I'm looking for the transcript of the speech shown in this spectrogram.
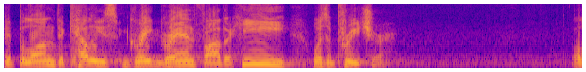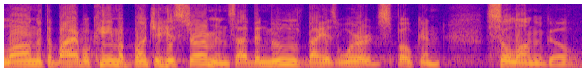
It belonged to Kelly's great grandfather. He was a preacher. Along with the Bible came a bunch of his sermons. I've been moved by his words spoken so long ago.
